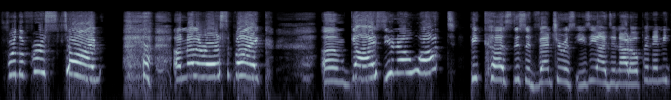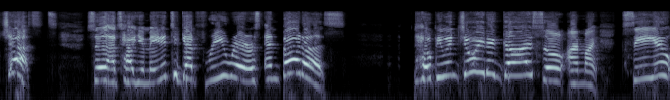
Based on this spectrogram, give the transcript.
For the first time! Another rare spike! Um, guys, you know what? Because this adventure was easy, I did not open any chests. So that's how you made it to get free rares and betas. Hope you enjoyed it, guys. So I might see you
